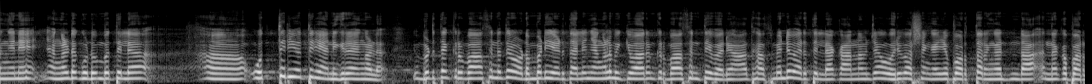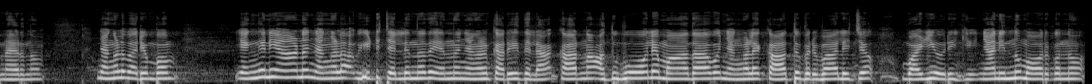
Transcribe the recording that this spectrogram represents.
അങ്ങനെ ഞങ്ങളുടെ കുടുംബത്തിൽ ഒത്തിരി ഒത്തിരി അനുഗ്രഹങ്ങൾ. ഇവിടുത്തെ കൃപാസനത്തിൽ ഉടമ്പടി എടുത്താലും ഞങ്ങൾ മിക്കവാറും കൃപാസനത്തിൽ വരും. അത് ഹസ്ബൻഡ് വരത്തില്ല. കാരണം വെച്ചാൽ ഒരു വർഷം കഴിഞ്ഞ് പുറത്തിറങ്ങണ്ട എന്നൊക്കെ പറഞ്ഞായിരുന്നു. ഞങ്ങൾ വരുമ്പം എങ്ങനെയാണ് ഞങ്ങൾ വീട്ടിൽ ചെല്ലുന്നത് എന്ന് ഞങ്ങൾക്കറിയത്തില്ല. കാരണം അതുപോലെ മാതാവ് ഞങ്ങളെ കാത്തു പരിപാലിച്ച് വഴിയൊരുക്കി. ഞാൻ ഇന്നും ഓർക്കുന്നു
